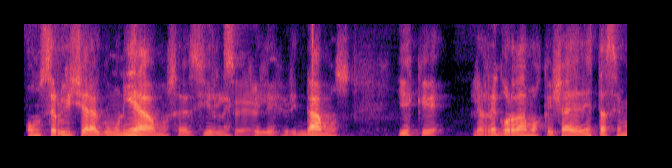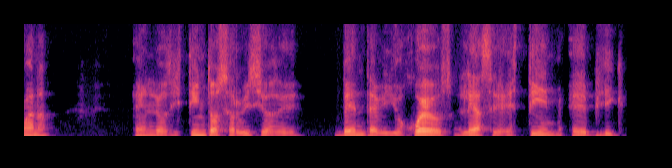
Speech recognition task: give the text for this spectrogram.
un servicio a la comunidad, vamos a decirle, Sí. que les brindamos. Y es que les recordamos que ya desde esta semana, en los distintos servicios de venta de videojuegos, le hace Steam, Epic,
